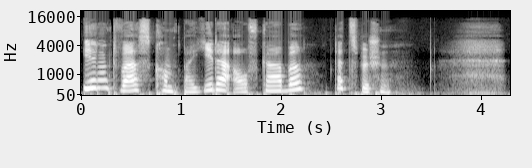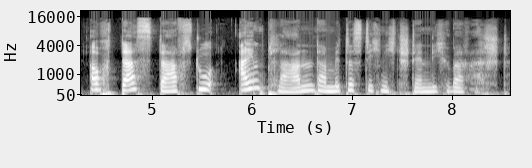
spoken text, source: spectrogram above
Irgendwas kommt bei jeder Aufgabe dazwischen. Auch das darfst du einplanen, damit es dich nicht ständig überrascht.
